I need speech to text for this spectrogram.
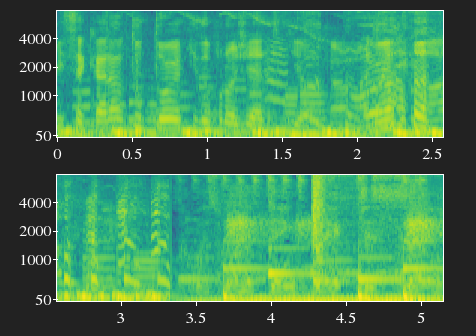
Esse cara é o tutor aqui do projeto aqui, ó.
